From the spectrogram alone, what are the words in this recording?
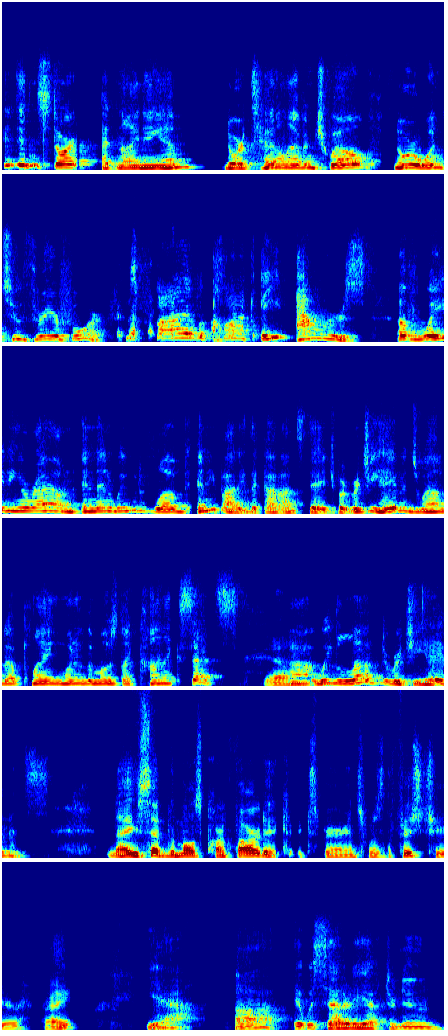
It didn't start at nine AM, nor 10, 11, 12, nor one, two, three, or four. It was five o'clock, eight hours of waiting around. And then we would have loved anybody that got on stage, but Richie Havens wound up playing one of the most iconic sets. Yeah. Uh, we loved Richie Havens. Now you said the most cathartic experience was the fish cheer, right? Yeah, uh, it was Saturday afternoon.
